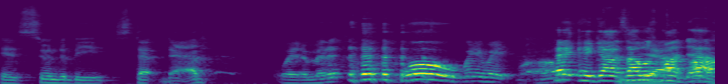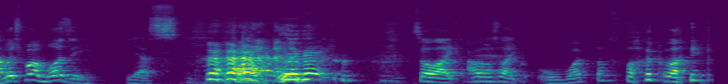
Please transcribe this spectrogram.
his soon-to-be stepdad. Wait a minute. Whoa, wait, wait. What? hey, hey guys, that was Yeah. my dad. Uh-huh. Which one was he? Yes. so like, I was like, what the fuck? Like,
